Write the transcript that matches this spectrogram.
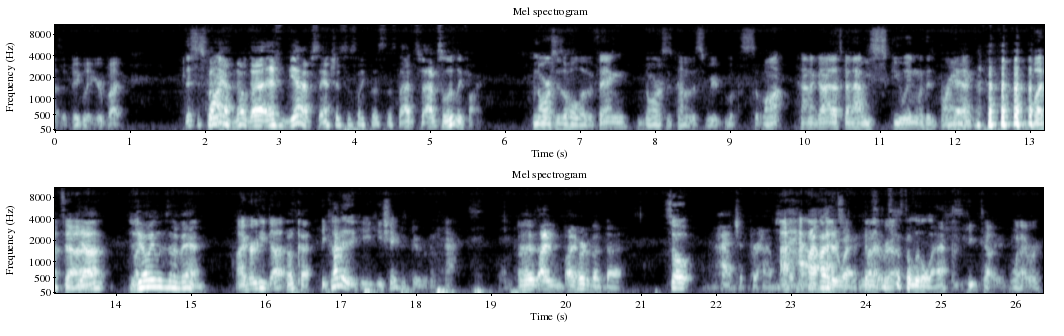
as a big leaguer. But this is But fine. yeah, no, that if yeah, if Sanchez is like this, this that's absolutely fine. Norris is a whole other thing. Norris is kind of this weird look savant kind of guy. That's kind of how he's skewing with his branding. Yeah, But uh, yeah. Did but- you know he lives in a van? I heard he does. Okay, He cut it. He he shaved his beard with an axe. one. I I heard about that. So Hatchet, perhaps. Ha- either hatchet, way, it's, whatever, it's yeah. just a little axe. he'd tell you whatever.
